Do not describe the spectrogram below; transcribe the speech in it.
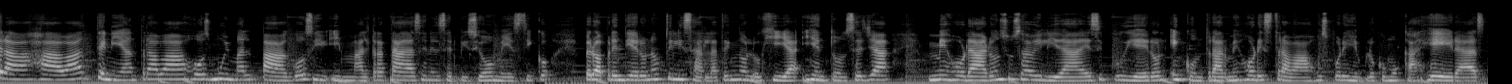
trabajaban, tenían trabajos muy mal pagos y, y, maltratadas en el servicio doméstico, pero aprendieron a utilizar la tecnología y entonces ya mejoraron sus habilidades y pudieron encontrar mejores trabajos, por ejemplo, como cajeras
